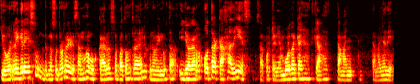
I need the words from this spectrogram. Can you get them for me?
yo regreso, nosotros regresamos a buscar los zapatos otra vez, los que nos habían gustado, y yo agarro otra caja 10, o sea, porque habían borda cajas, cajas tamaño, tamaño 10.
